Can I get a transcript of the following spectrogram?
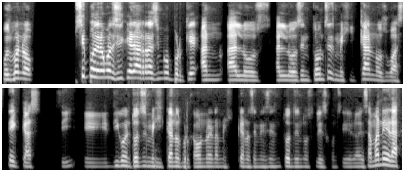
pues bueno, sí podríamos decir que era racismo porque a, los, a los entonces mexicanos o aztecas, ¿sí? Eh, digo entonces mexicanos porque aún no eran mexicanos en ese entonces, no se les considera de esa manera,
